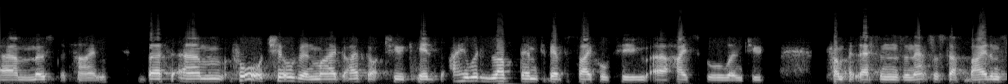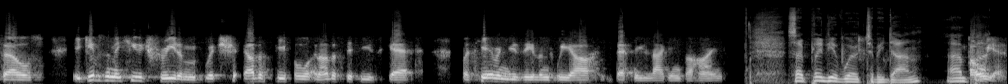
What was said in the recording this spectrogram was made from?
um, most of the time. But um, for children, my, I've got two kids. I would love them to be able to cycle to uh, high school and to trumpet lessons and that sort of stuff by themselves. It gives them a huge freedom, which other people and other cities get. But here in New Zealand, we are definitely lagging behind. So, plenty of work to be done. Um, oh, yeah.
